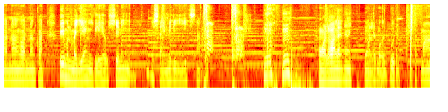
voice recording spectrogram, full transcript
อนก่อนนอนก่อนนอนก่อนเฮ้ยมันมาแย่งอีกแล้วเชี่ยนี่ไม่ใส่ไม่ดีสัสหึหึหัวร้อนแล้วนี่หัวแล้วมือนอุ่นตัดไม้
